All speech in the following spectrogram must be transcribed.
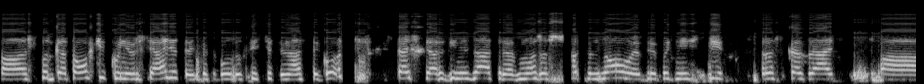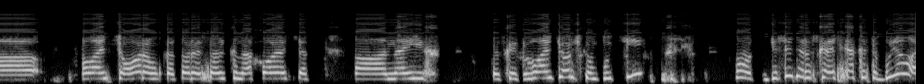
с подготовки к универсиаде, то есть это был 2013 год. В качестве организатора можешь что-то новое преподнести, рассказать э, волонтерам, которые только находятся э, на их, так сказать, волонтерском пути. Ну, действительно рассказать, как это было,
